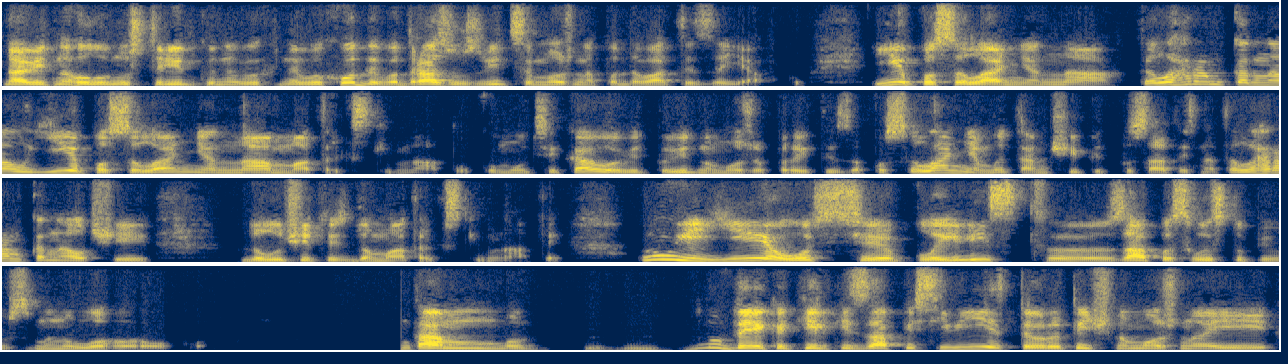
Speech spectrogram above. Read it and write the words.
навіть на головну сторінку не, виходив, одразу звідси можна подавати заявку. Є посилання на телеграм-канал, є посилання на Matrix кімнату. Кому цікаво, відповідно, може перейти за посиланням і там чи підписатись на телеграм-канал, чи долучитись до Matrix кімнати. Ну і є ось плейліст, е, запис виступів з минулого року. Там ну, деяка кількість записів є. Теоретично можна і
